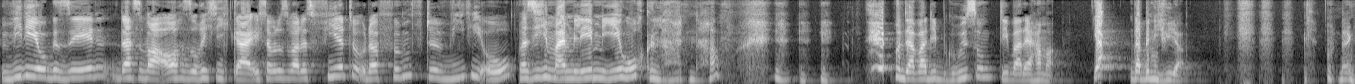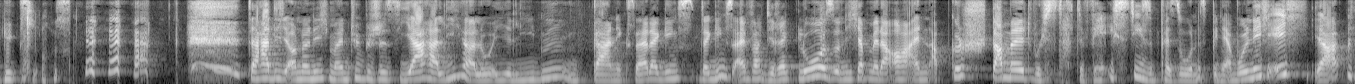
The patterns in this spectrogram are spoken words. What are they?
Video gesehen. Das war auch so richtig geil. Ich glaube, das war das vierte oder fünfte Video, was ich in meinem Leben je hochgeladen habe. Und da war die Begrüßung, die war der Hammer. Ja, da bin ich wieder. Und dann ging's los. da hatte ich auch noch nicht mein typisches Ja, Hallo, ihr Lieben. Gar nichts. Ja. Da ging's, da ging's einfach direkt los und ich habe mir da auch einen abgestammelt, wo ich dachte, wer ist diese Person? Das bin ja wohl nicht ich, ja.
